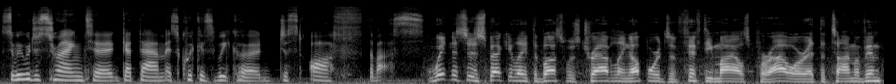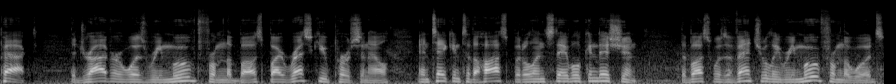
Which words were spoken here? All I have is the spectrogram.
so we were just trying to get them as quick as we could just off the bus. Witnesses speculate the bus was traveling upwards of 50 miles per hour at the time of impact. The driver was removed from the bus by rescue personnel and taken to the hospital in stable condition. The bus was eventually removed from the woods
